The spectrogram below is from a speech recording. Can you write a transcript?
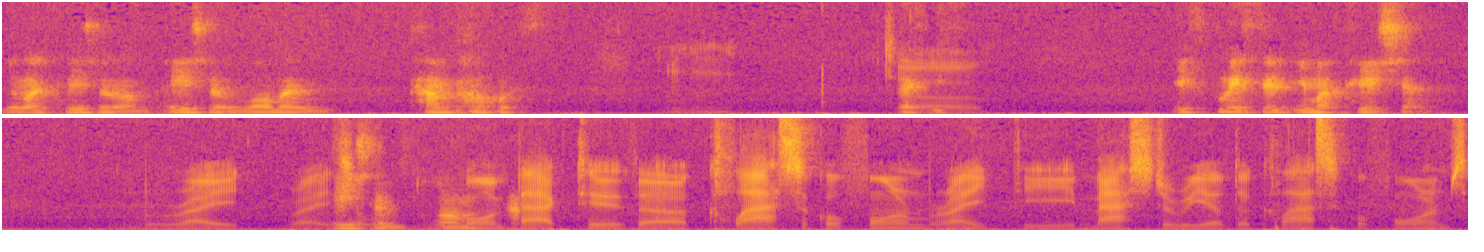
imitation of ancient Roman temples. Mm-hmm. Like Explicit imitation. right, right. So we're, Asian we're form. going back to the classical form, right? The mastery of the classical forms,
